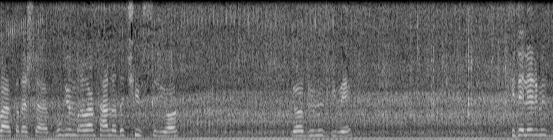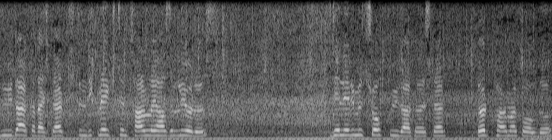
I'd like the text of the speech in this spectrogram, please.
Merhaba arkadaşlar. Bugün babam tarlada çift sürüyor. Gördüğünüz gibi. Fidelerimiz büyüdü arkadaşlar. Tütün dikmek için tarlayı hazırlıyoruz. Fidelerimiz çok büyüdü arkadaşlar. Dört parmak oldu.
